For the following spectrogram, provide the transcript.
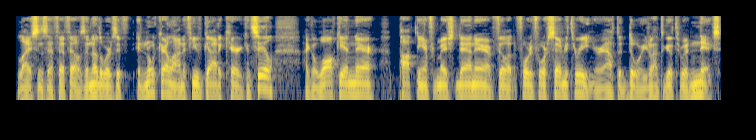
licensed FFLs. In other words, if in North Carolina, if you've got a carry conceal, I can walk in there, pop the information down there, and fill out 4473, and you're out the door. You don't have to go through a NICS.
